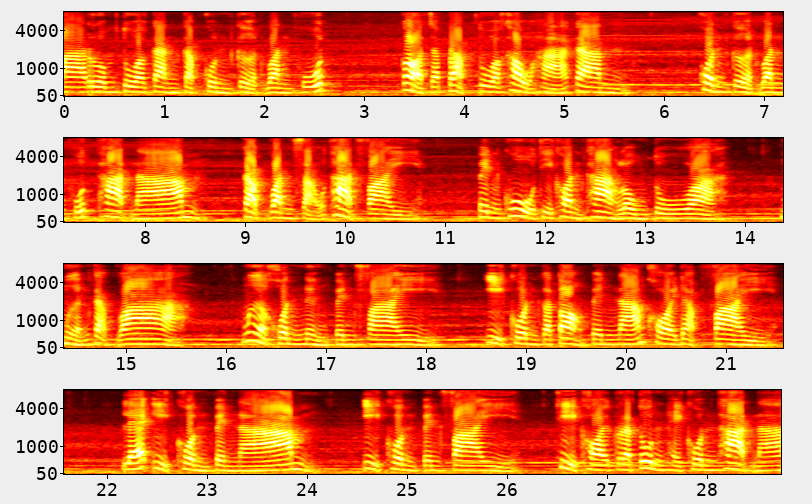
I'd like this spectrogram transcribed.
มารวมตัวกันกับคนเกิดวันพุธ ก็จะปรับตัวเข้าหากัน คนเกิดวันพุธธาตุน้ำกับวันเสาร์ธาตุไฟ เป็นคู่ที่ค่อนข้างลงตัว เหมือนกับว่า เมื่อคนหนึ่งเป็นไฟ อีกคนก็ต้องเป็นน้ำคอยดับไฟ และอีกคนเป็นน้ำ อีกคนเป็นไฟ ที่คอยกระตุ้นให้คนธาตุน้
